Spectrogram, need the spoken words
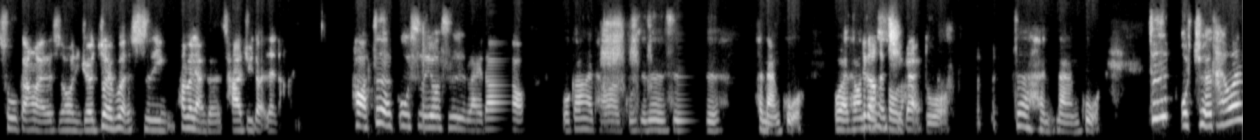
初刚来的时候，你觉得最不能适应，他们两个差距到底在哪里？好，这个故事又是来到我刚来台湾的故事，真的是很难过。我来台湾真的瘦了很多，真的很难过。就是我觉得台湾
